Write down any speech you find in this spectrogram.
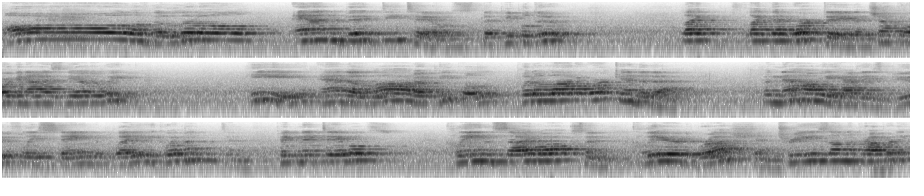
all of the little and big details that people do. Like, like that work day that Chuck organized the other week. He and a lot of people put a lot of work into that. But now we have these beautifully stained play equipment and picnic tables, clean sidewalks and cleared brush and trees on the property.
